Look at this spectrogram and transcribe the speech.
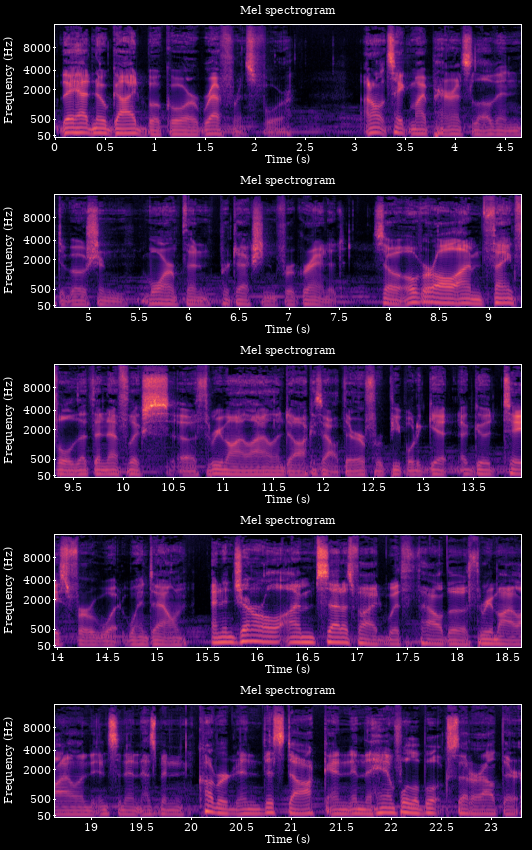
they had no guidebook or reference for. I don't take my parents' love and devotion, warmth, and protection for granted. So, overall, I'm thankful that the Netflix uh, Three Mile Island doc is out there for people to get a good taste for what went down and in general, I'm satisfied with how the Three Mile Island incident has been covered in this doc and in the handful of books that are out there.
